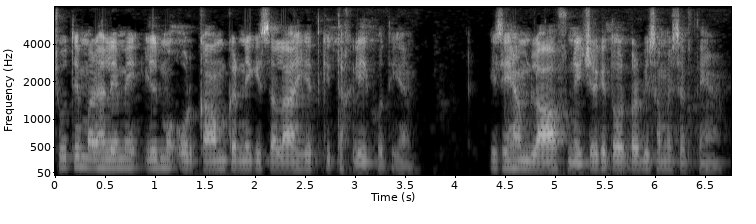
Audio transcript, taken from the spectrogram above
चौथे मरहले में इल्म और काम करने की सलाहियत की तख्लीक होती है। इसे हम लॉ ऑफ़ नेचर के तौर पर भी समझ सकते हैं।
